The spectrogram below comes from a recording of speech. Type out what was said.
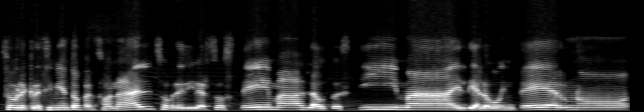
sobre crecimiento personal, sobre diversos temas, la autoestima, el diálogo interno,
